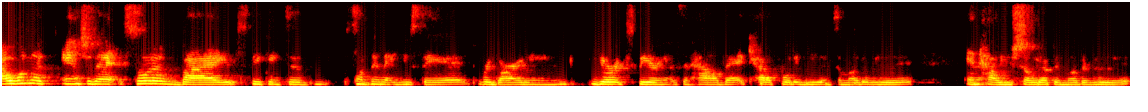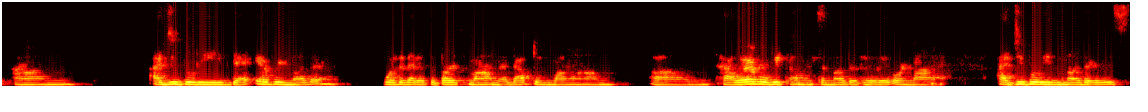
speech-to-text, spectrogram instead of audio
I want to answer that sort of by speaking to something that you said regarding your experience and how that catapulted you into motherhood and how you showed up in motherhood. Um, I do believe that every mother, whether that is a birth mom, an adoptive mom, um, however we come into motherhood or not, I do believe mothers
